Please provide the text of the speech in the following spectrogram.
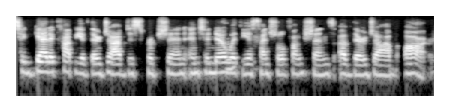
to get a copy of their job description and to know what the essential functions of their job are.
